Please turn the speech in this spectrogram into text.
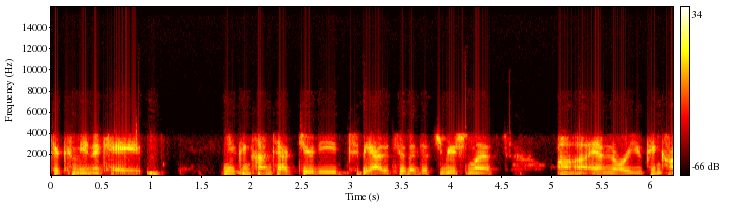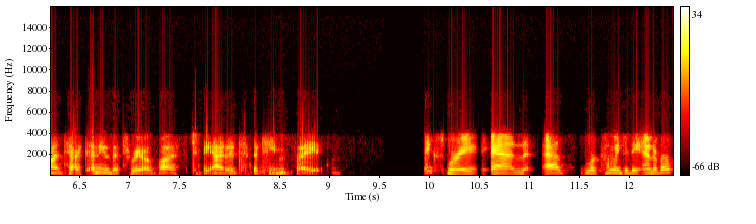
to communicate. You can contact Judy to be added to the distribution list, uh, and or you can contact any of the three of us to be added to the team site. Marie. And as we're coming to the end of our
